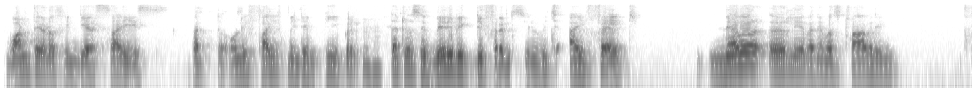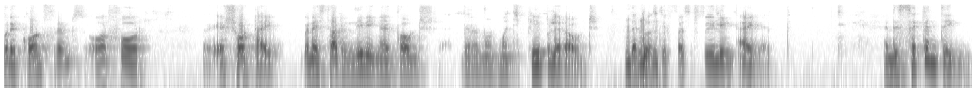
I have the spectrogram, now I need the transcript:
one third of India's size, but only five million people, mm-hmm. that was a very big difference, you know, which I felt never earlier when I was traveling for a conference or for a short time. When I started living, I found there are not much people around. That was the first feeling I had. And the second thing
